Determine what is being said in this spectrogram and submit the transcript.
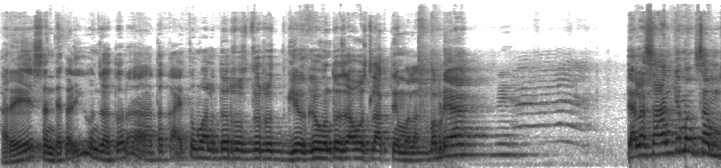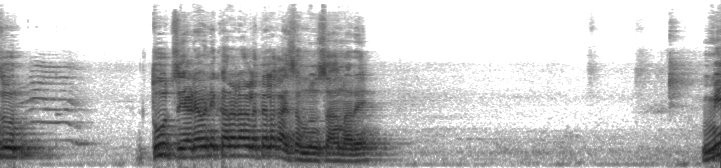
अरे संध्याकाळी घेऊन जातो ना. आता काय तुम्हाला दररोज दररोज घेऊन तर जावंच लागते मला. बबड्या त्याला सांग की मग समजून. तूच येड्यावानी करायला लागला त्याला काय समजून सांगणार आहे? मी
